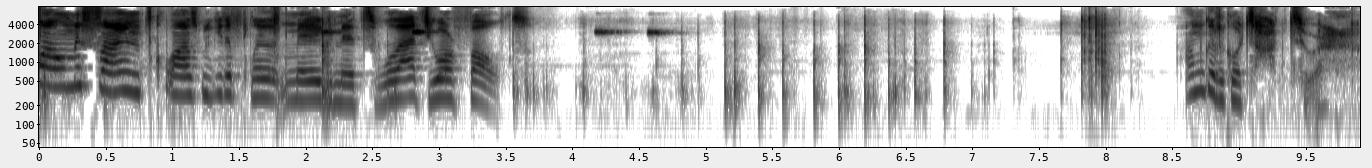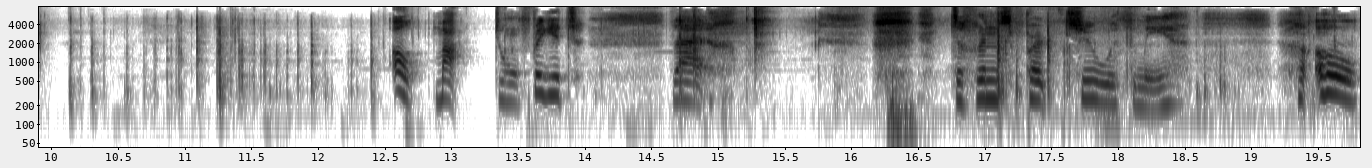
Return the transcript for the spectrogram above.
I'll miss science class. We get to play with magnets. Well, that's your fault. I'm gonna go talk to her. Oh, Ma, don't forget that to finish part two with me. Oh.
